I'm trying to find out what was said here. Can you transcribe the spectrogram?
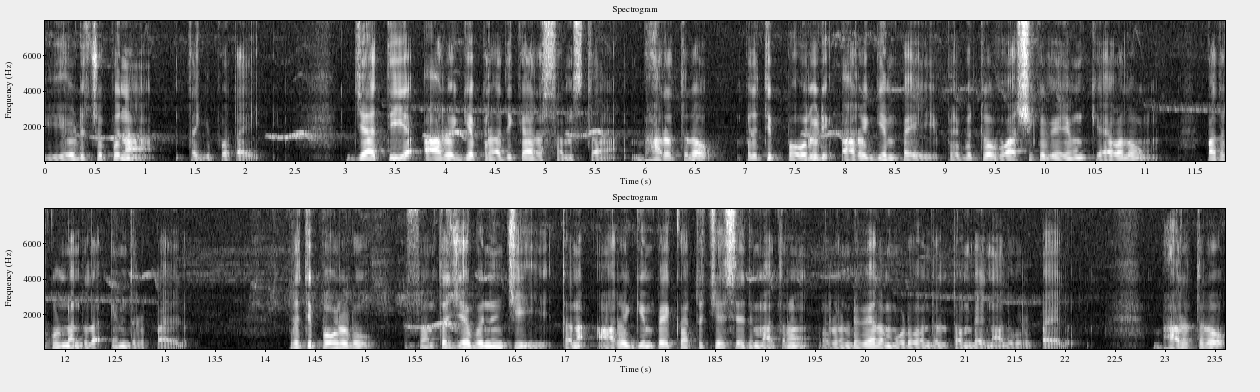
ఏడు చొప్పున తగ్గిపోతాయి. జాతీయ ఆరోగ్య ప్రాధికార సంస్థ భారత్లో ప్రతి పౌరుడి ఆరోగ్యంపై ప్రభుత్వ వార్షిక వ్యయం కేవలం పదకొండు వందల ఎనిమిది రూపాయలు. ప్రతి పౌరుడు సొంత జేబు నుంచి తన ఆరోగ్యంపై ఖర్చు చేసేది మాత్రం రెండు వేల మూడు వందల తొంభై నాలుగు రూపాయలు. భారత్లో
